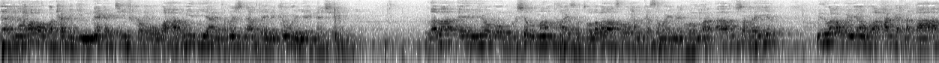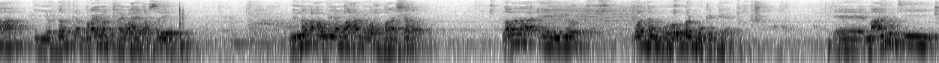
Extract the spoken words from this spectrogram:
ee aynaan wax walba ka dhigin negativeka oo waxa mediaha internationalka ayna ka aynaan sheegin laba eriyo oo bulshadu maanta haysato labadaasba waxaan ka samaynay horumar aada u sarreeya mid waxa weeyaan waa xagga dhaqaalaha iyo dadka brivatekaha waxay qabsadeen. Midna waxa weeyaan waa xagga waxbarashada. Labadaa eriyo waddanku horumar buu ka gaaray. Maalintii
